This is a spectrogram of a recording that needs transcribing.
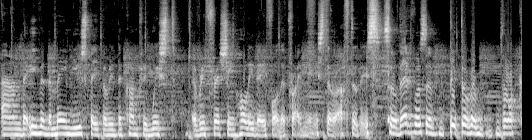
And even the main newspaper in the country wished a refreshing holiday for the prime minister after this. So that was a bit of a rock,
